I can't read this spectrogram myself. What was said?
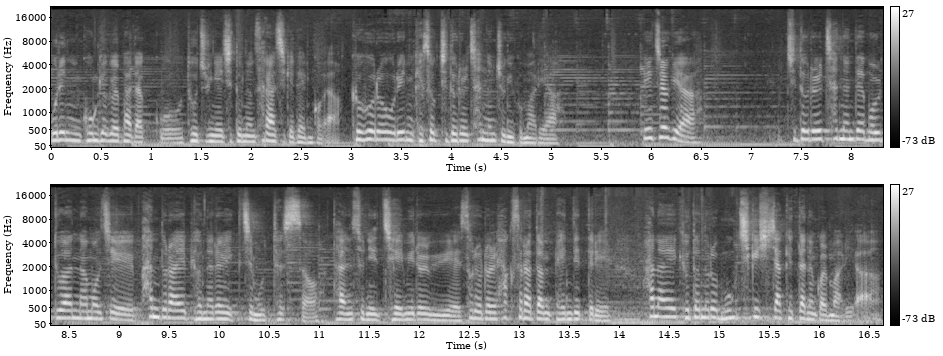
우린 공격을 받았고 도중에 지도는 사라지게 된 거야. 그 후로 우린 계속 지도를 찾는 중이고 말이야. 이쪽이야. 지도를 찾는 데 몰두한 나머지 판도라의 변화를 읽지 못했어. 단순히 재미를 위해 서로를 학살하던 밴딧들이 하나의 교단으로 뭉치기 시작했다는 걸 말이야.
